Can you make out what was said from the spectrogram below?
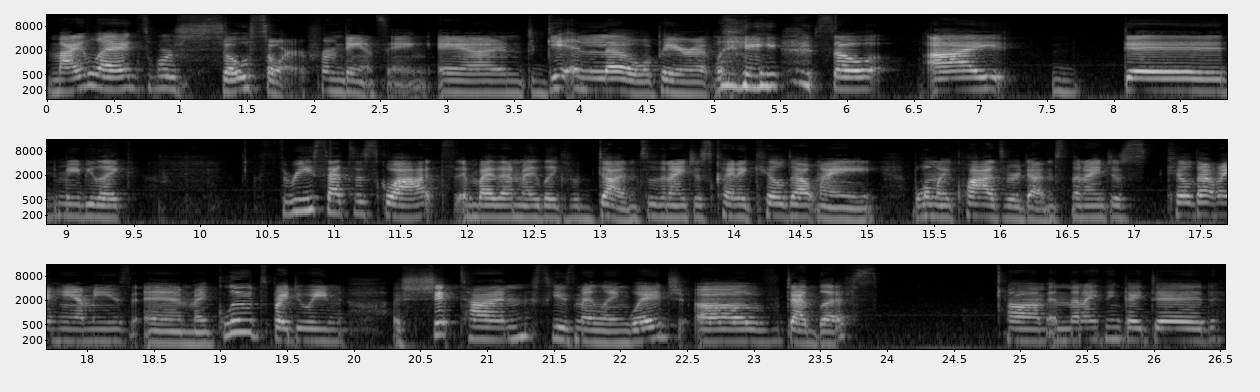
My legs were so sore from dancing and getting low, apparently. so, I did maybe like three sets of squats and by then my legs were done. So then i just kind of killed out my well my quads were done. So then i just killed out my hammies and my glutes by doing a shit ton excuse my language of deadlifts. Um, and then i think i did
